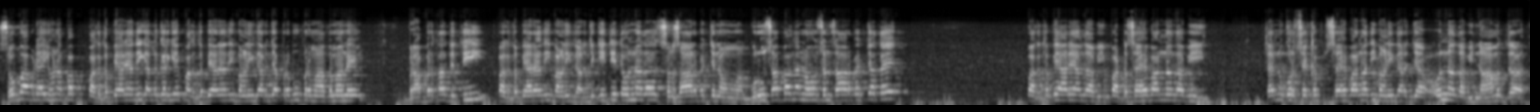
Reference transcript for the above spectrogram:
ਸੋਭਾ ਵਡਿਆਈ ਹੁਣ ਆਪਾਂ ਭਗਤ ਪਿਆਰਿਆਂ ਦੀ ਗੱਲ ਕਰੀਏ, ਭਗਤ ਪਿਆਰਿਆਂ ਦੀ ਬਾਣੀ ਦਰਜ ਆ ਪ੍ਰਭੂ ਪਰਮਾਤਮਾ ਨੇ ਬਰਾਬਰਤਾ ਦਿੱਤੀ, ਭਗਤ ਪਿਆਰਿਆਂ ਦੀ ਬਾਣੀ ਦਰਜ ਕੀਤੀ ਤੇ ਉਹਨਾਂ ਦਾ ਸੰਸਾਰ ਵਿੱਚ ਨਾਂ ਆ। ਗੁਰੂ ਸਾਹਿਬਾਂ ਦਾ ਨਾਂ ਸੰਸਾਰ ਵਿੱਚ ਅਤੇ ਭਗਤ ਪਿਆਰਿਆਂ ਦਾ ਵੀ, ਭੱਟ ਸਹਿਬਾਨਾਂ ਦਾ ਵੀ, ਤਿੰਨ ਗੁਰਸਿੱਖ ਸਹਿਬਾਨਾਂ ਦੀ ਬਾਣੀ ਦਰਜ ਆ, ਉਹਨਾਂ ਦਾ ਵੀ ਨਾਮ ਦ-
